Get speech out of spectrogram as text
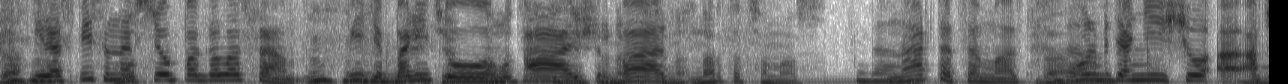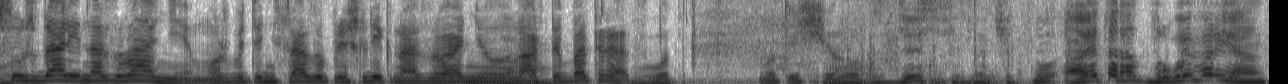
Да. И расписано Вот. все по голосам. Видите, Видите? баритон, а вот видите, альт, бас. написано? Нарт Отцамас. Да. Нарта Цамаз. Да. Может быть, они еще а, обсуждали название. Может быть, они сразу пришли к названию Да. Нарты Батрац. Вот. Вот, вот еще. Вот здесь, значит, ну, а это другой вариант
